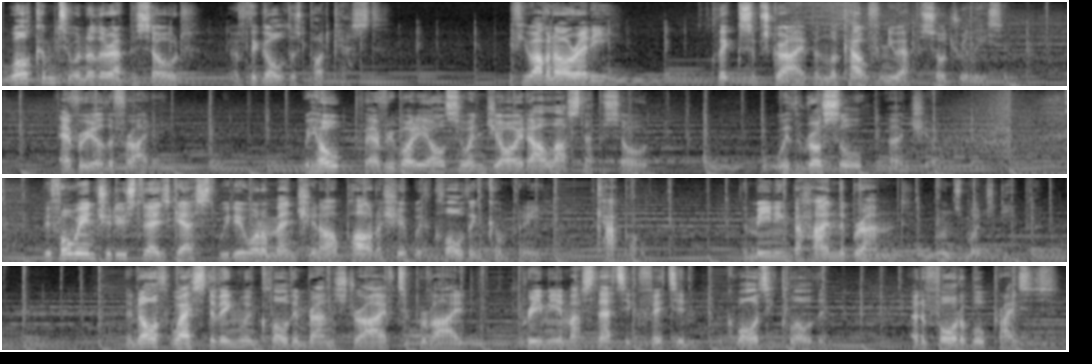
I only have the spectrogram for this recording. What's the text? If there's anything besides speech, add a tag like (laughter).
Welcome to another episode of the Goldust podcast. If you haven't already, click subscribe and look out for new episodes releasing every other Friday. We hope everybody also enjoyed our last episode with Russell Earnshaw. Before we introduce today's guest, we do want to mention our partnership with clothing company Capo. The meaning behind the brand runs much deeper. The Northwest of England clothing brands strive to provide premium aesthetic fitting and quality clothing at affordable prices.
